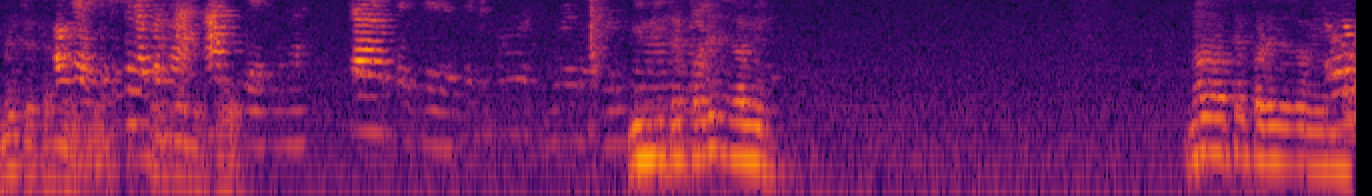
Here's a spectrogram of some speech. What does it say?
métete a Y ni te pareces a mí. No, no te pareces a mí. No, no,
